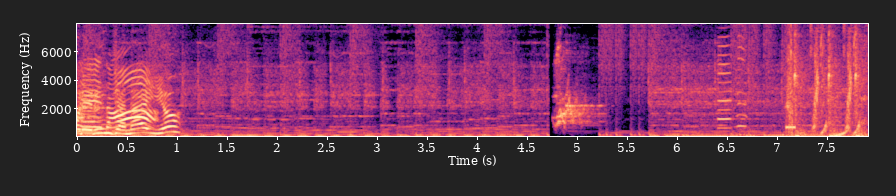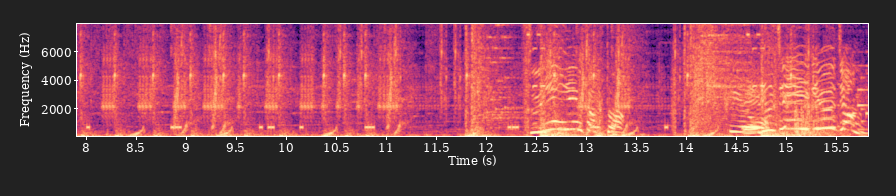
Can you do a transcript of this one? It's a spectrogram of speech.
惚れるんじゃないよツインインパクト LJ イリュージョン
